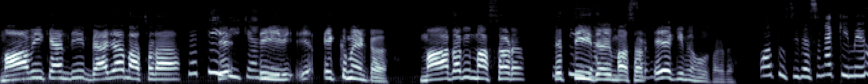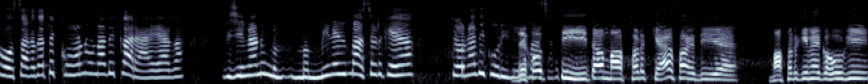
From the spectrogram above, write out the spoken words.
ਮਾਂ ਵੀ ਕਹਿੰਦੀ ਬਹਿ ਜਾ ਮਾਸੜਾ। ਤੇ ਧੀ ਵੀ ਕਹਿੰਦੀ ਧੀ ਇੱਕ ਮਿੰਟ। ਮਾਂ ਦਾ ਵੀ ਮਾਸੜ ਤੇ ਧੀ ਦਾ ਵੀ ਮਾਸੜ। ਇਹ ਕਿਵੇਂ ਹੋ ਸਕਦਾ? ਉਹ ਤੁਸੀਂ ਦੱਸਣਾ ਕਿਵੇਂ ਹੋ ਸਕਦਾ ਤੇ ਕੌਣ ਉਹਨਾਂ ਦੇ ਘਰ ਆਇਆਗਾ ਵੀ ਜਿਨ੍ਹਾਂ ਨੂੰ ਮੰਮ- ਮੰਮੀ ਨੇ ਵੀ ਮਾਸੜ ਕਿਹਾ ਤੇ ਉਹਨਾਂ ਦੀ ਕੁੜੀ ਨੇ ਵੀ ਦੇਖੋ ਮਾਸੜ ਧੀ ਤਾਂ ਮਾਸੜ ਕਹਿ ਸਕਦੀ ਹੈ। ਮਾਸੜ ਕਿਵੇਂ ਕਹੂਗੀ?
